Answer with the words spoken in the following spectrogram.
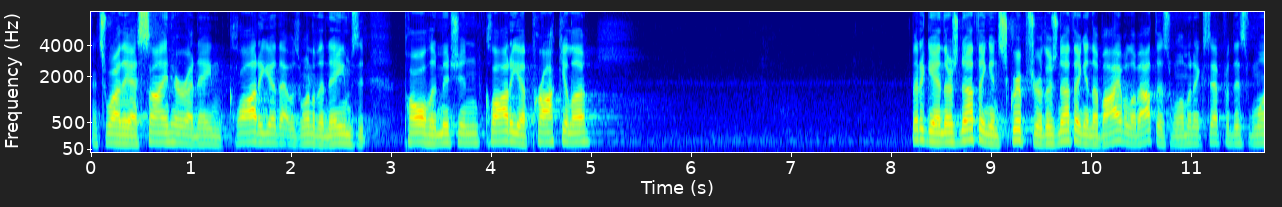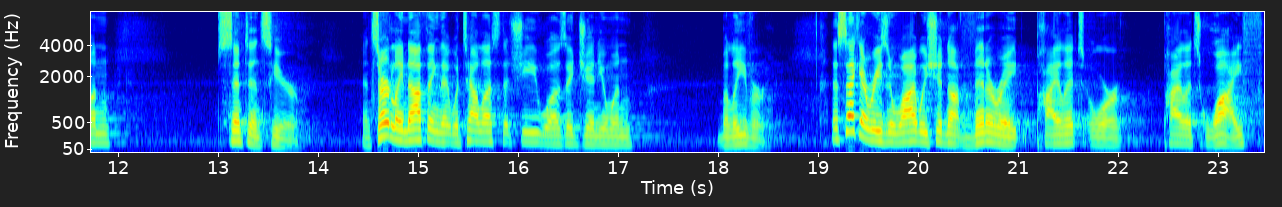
That's why they assign her a name Claudia. That was one of the names that Paul had mentioned Claudia Procula. But again, there's nothing in Scripture, there's nothing in the Bible about this woman except for this one sentence here. And certainly nothing that would tell us that she was a genuine believer. The second reason why we should not venerate Pilate or Pilate's wife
